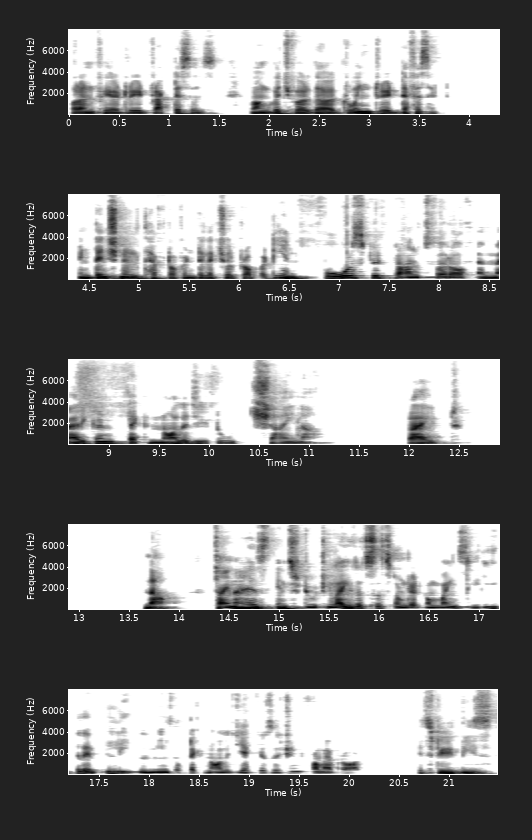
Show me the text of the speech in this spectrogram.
for unfair trade practices, among which were the growing trade deficit, intentional theft of intellectual property, and forced transfer of American technology to China. Right. Now, China has institutionalized a system that combines legal and illegal means of technology acquisition from abroad. It steals these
